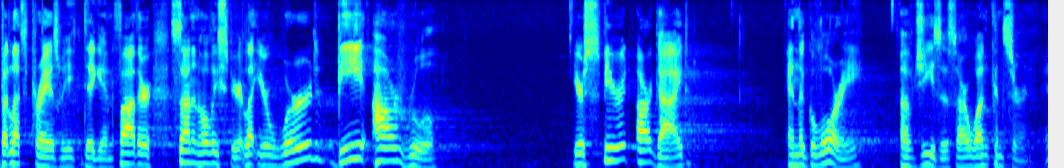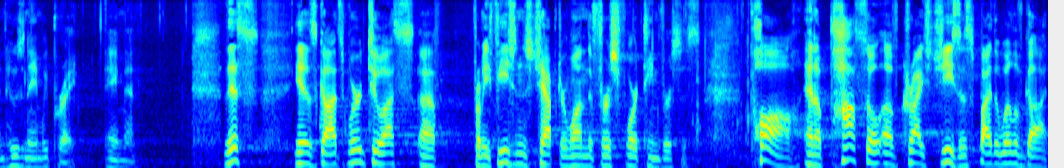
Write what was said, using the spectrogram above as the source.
but let's pray as we dig in. Father, Son, and Holy Spirit, let your word be our rule, your spirit our guide, and the glory of Jesus our one concern, in whose name we pray. Amen. This is God's word to us uh, from Ephesians chapter 1, the first 14 verses. Paul, an apostle of Christ Jesus by the will of God,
